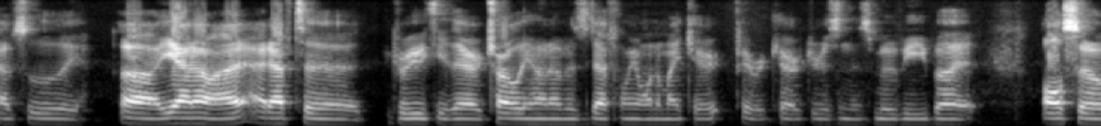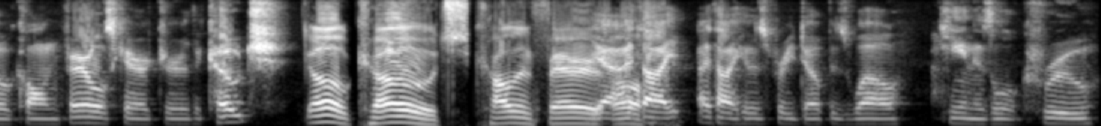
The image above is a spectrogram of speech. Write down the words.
Absolutely. Uh, yeah, no, I, would have to agree with you there. Charlie Hunnam is definitely one of my char- favorite characters in this movie, but also Colin Farrell's character, the coach. Oh, coach Colin Farrell. Yeah, oh. I thought I thought he was pretty dope as well he and his little crew.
